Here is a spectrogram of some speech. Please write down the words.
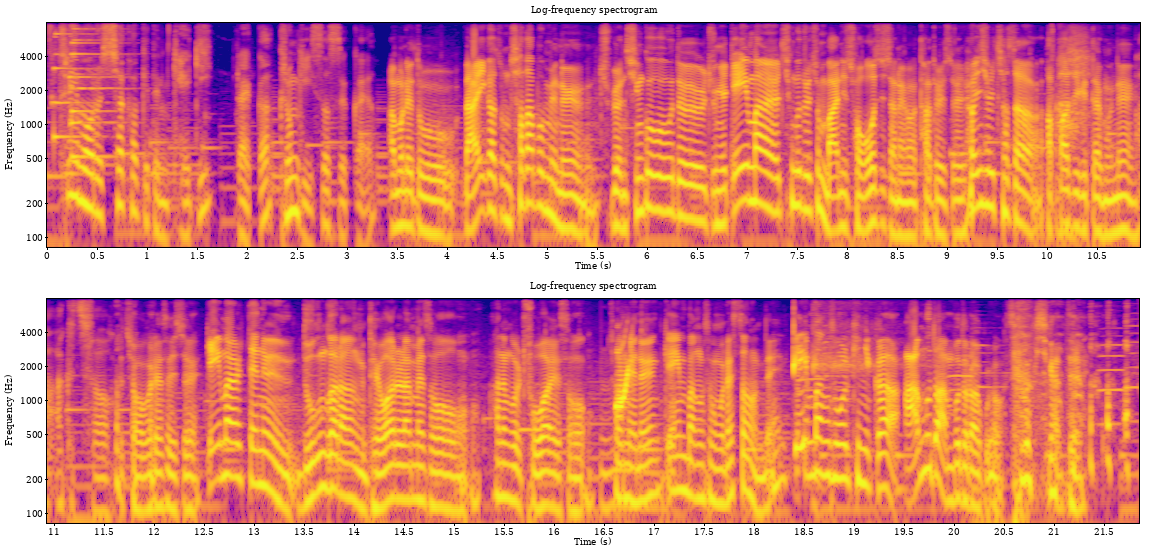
스트리머를 시작하게 된 계기 랄까? 그런 게 있었을까요? 아무래도 나이가 좀 차다 보면은 주변 친구들 중에 게임할 친구들 좀 많이 적어지잖아요. 다들 이제 현실 찾아 바빠지기 때문에. 아, 그쵸. 그렇죠. 그래서 이제 게임할 때는 누군가랑 대화를 하면서 하는 걸 좋아해서 음. 처음에는 게임 방송을 했었는데 게임 방송을 키니까 아무도 안 보더라고요. 새벽 시간 대.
